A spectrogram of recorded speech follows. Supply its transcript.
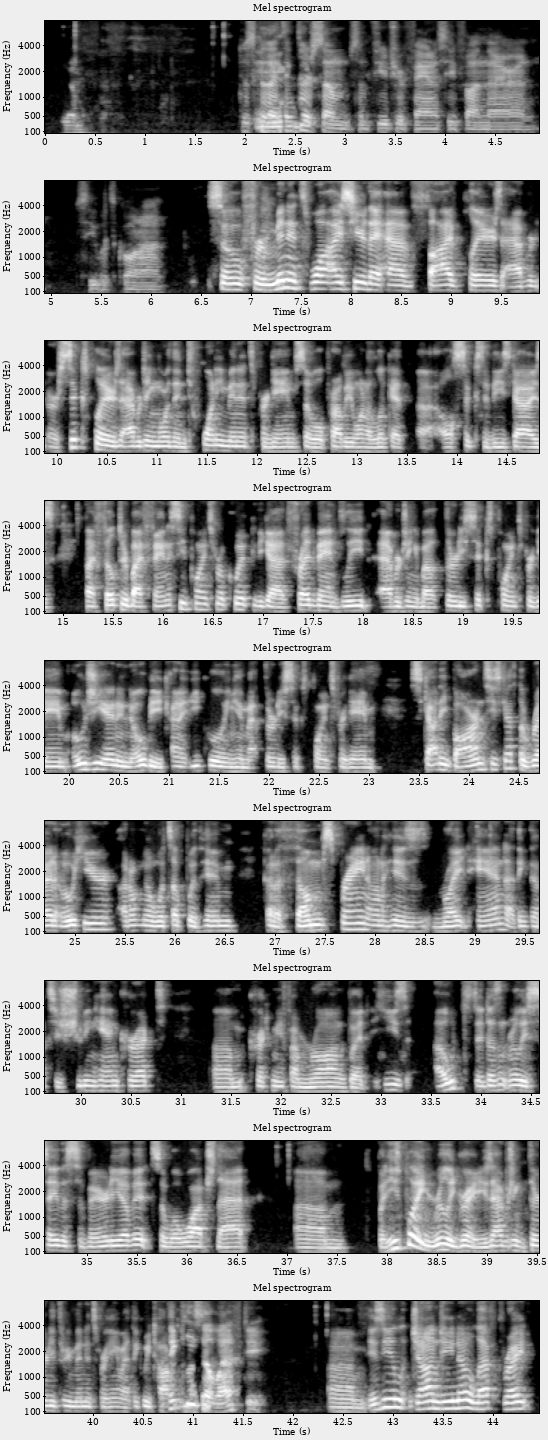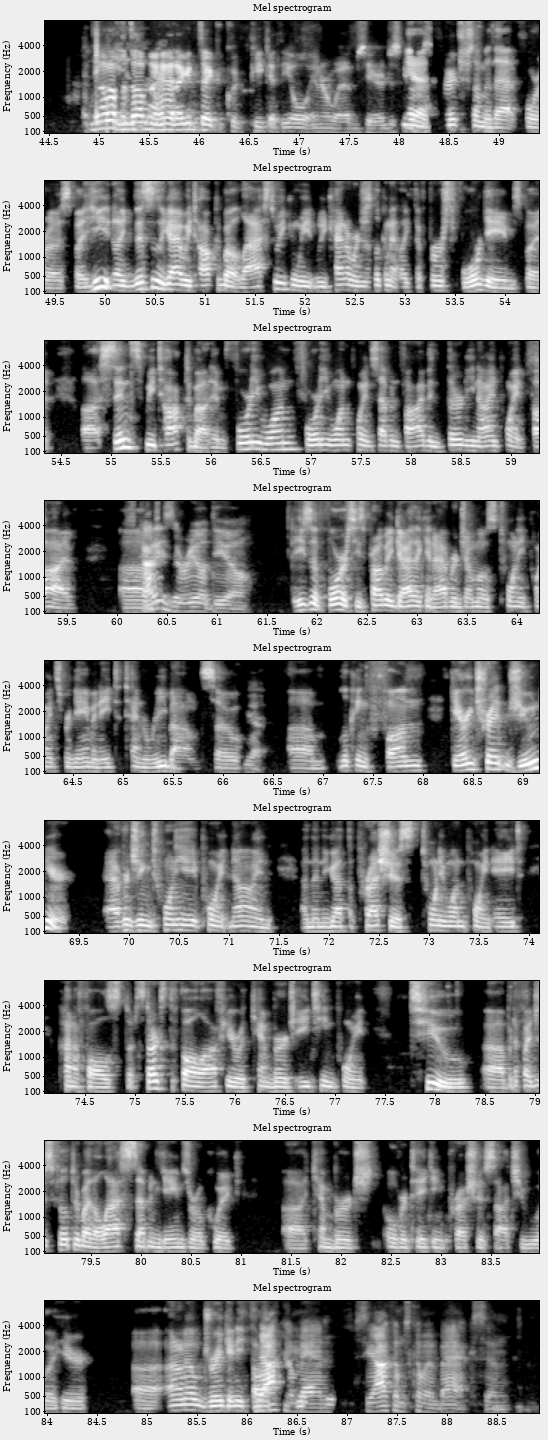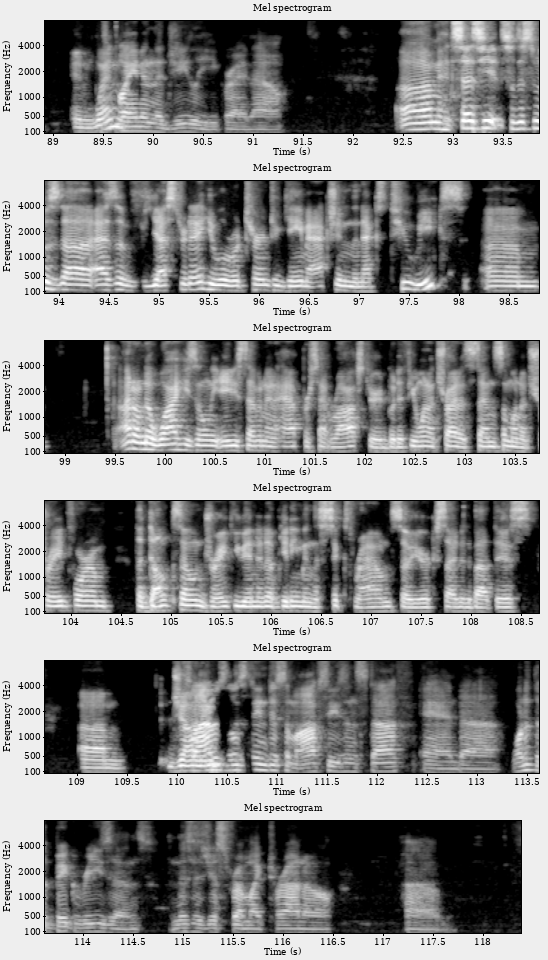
Just because I think there's some some future fantasy fun there, and see what's going on so for minutes wise here, they have five players average or six players averaging more than 20 minutes per game. So we'll probably want to look at uh, all six of these guys. If I filter by fantasy points real quick, you got Fred VanVleet averaging about 36 points per game. OG Anunoby kind of equaling him at 36 points per game. scottie Barnes, he's got the red O here. I don't know what's up with him. Got a thumb sprain on his right hand. I think that's his shooting hand, correct? Um, correct me if I'm wrong, but he's out. It doesn't really say the severity of it, so we'll watch that. Um, but he's playing really great. He's averaging 33 minutes per game. I think we talked. I think he's a lefty. Um, is he, John? Do you know left, right? Not off the top of my head. I can take a quick peek at the old interwebs here. Just yeah, search some of that for us. But he like this is a guy we talked about last week, and we, we kind of were just looking at like the first four games. But uh, since we talked about him, 41, 41.75, and 39.5. Um, Scottie's the real deal he's a force. He's probably a guy that can average almost 20 points per game and eight to 10 rebounds. So yeah. um, looking fun. Gary Trent Jr. averaging 28.9, and then you got the Precious 21.8. Kind of falls starts to fall off here with Khem Birch 18.2. Uh, but if I just filter by the last seven games real quick, uh, Khem Birch overtaking Precious Achiuwa here. Uh, I don't know, Drake. Any thoughts? Siakam, man. Siakam's coming back soon. And when He's playing in the G League right now. Um, it says he. So this was uh, as of yesterday. He will return to game action in the next two weeks. Um, I don't know why he's only eighty-seven and a half percent rostered, but if you want to try to send someone a trade for him, the dunk zone, Drake, you ended up getting him in the sixth round, so you're excited about this. Um, John, So I was listening to some off-season stuff, and uh, one of the big reasons, and this is just from like Toronto um,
